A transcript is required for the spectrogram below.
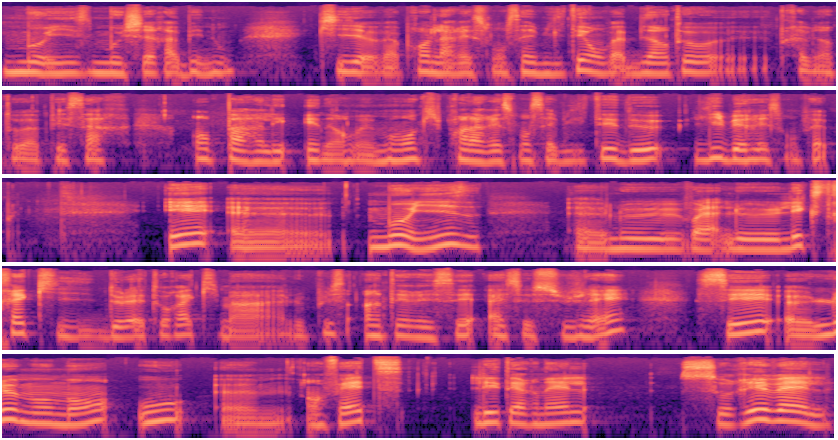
Moïse, Moshe Rabbeinu, qui euh, va prendre la responsabilité. On va bientôt, très bientôt à Pessah, en parler énormément, qui prend la responsabilité de libérer son peuple. Et Moïse, euh, le, voilà, l'extrait de la Torah qui m'a le plus intéressé à ce sujet, c'est euh, le moment où, euh, en fait, l'Éternel se révèle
